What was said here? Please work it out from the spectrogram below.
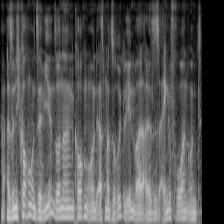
also nicht kochen und servieren, sondern kochen und erstmal zurücklehnen, weil alles ist eingefroren und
